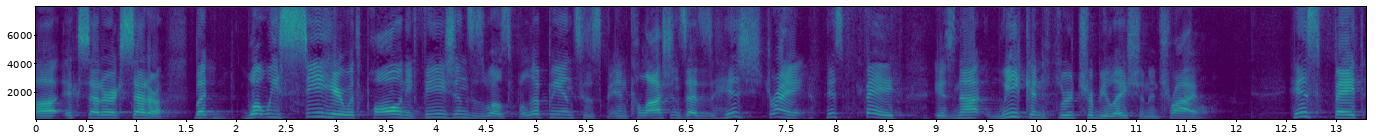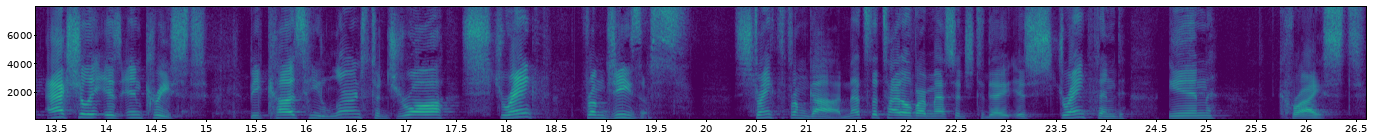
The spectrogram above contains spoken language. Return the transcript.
uh, et cetera, et. But what we see here with Paul in Ephesians as well as Philippians and Colossians, that is his strength, his faith is not weakened through tribulation and trial. His faith actually is increased because he learns to draw strength from Jesus, strength from God. And that's the title of our message today is strengthened in Christ.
